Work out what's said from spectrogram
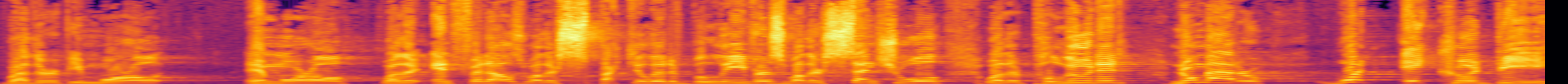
Whether it be moral, immoral, whether infidels, whether speculative believers, whether sensual, whether polluted, no matter what it could be,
